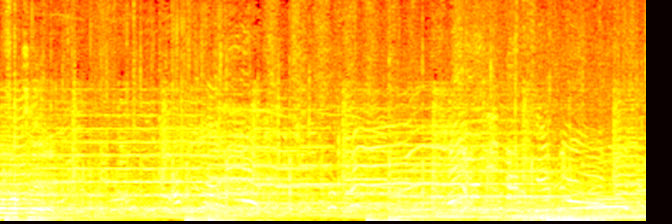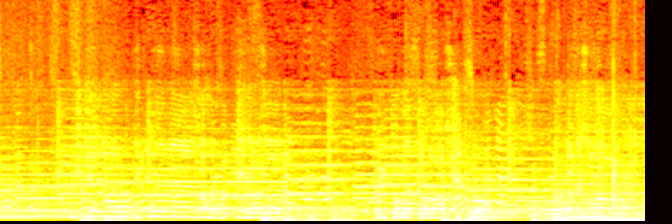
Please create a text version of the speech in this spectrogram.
Ovace. Ještě jednou děkujeme za Hrvatský hrozen, který tohle pro vás všechno organizoval.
